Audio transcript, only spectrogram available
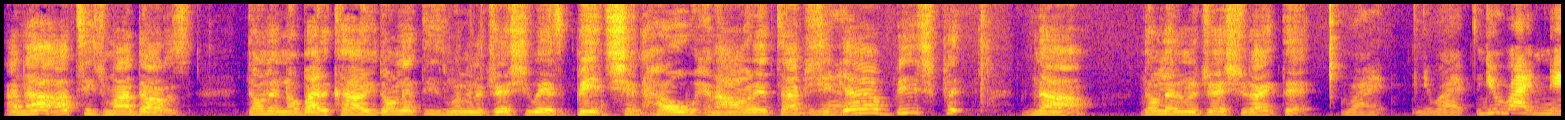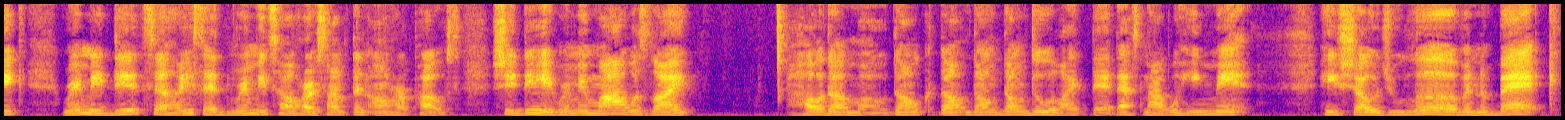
and I, I teach my daughters. Don't let nobody call you. Don't let these women address you as bitch and hoe and all that type of Yeah. shit. Girl, bitch, play. Nah, don't let them address you like that. Right. You're right. You're right, Nick. Remy did tell her. He said Remy told her something on her post. She did. Remy Ma was like, "Hold up, Mo. Don't don't don't don't do it like that. That's not what he meant. He showed you love in the back."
